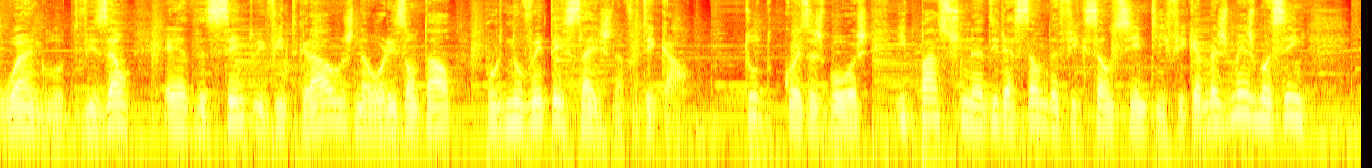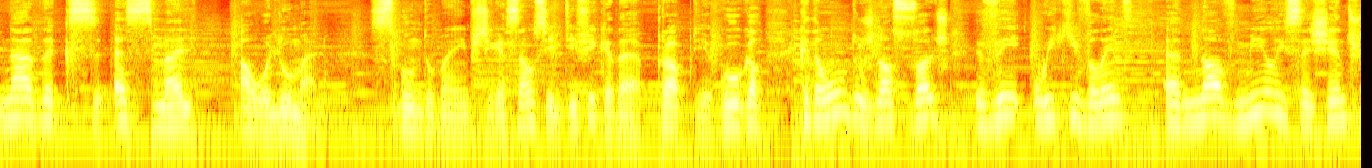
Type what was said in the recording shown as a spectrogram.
O ângulo de visão é de 120 graus na horizontal por 96 na vertical tudo coisas boas e passos na direção da ficção científica, mas mesmo assim, nada que se assemelhe ao olho humano. Segundo uma investigação científica da própria Google, cada um dos nossos olhos vê o equivalente a 9600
